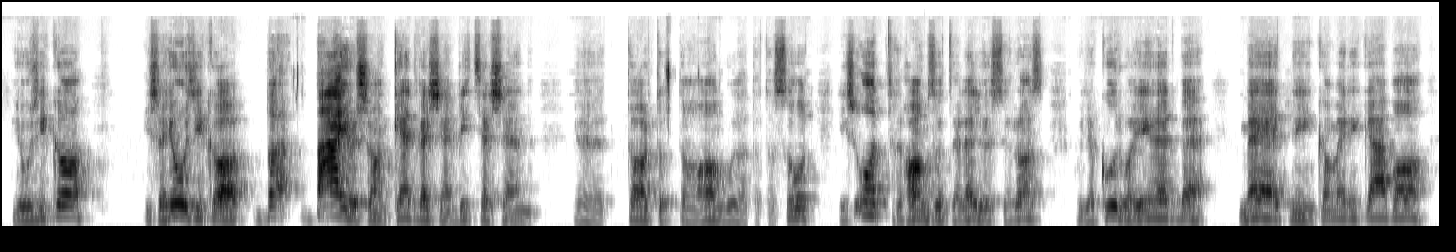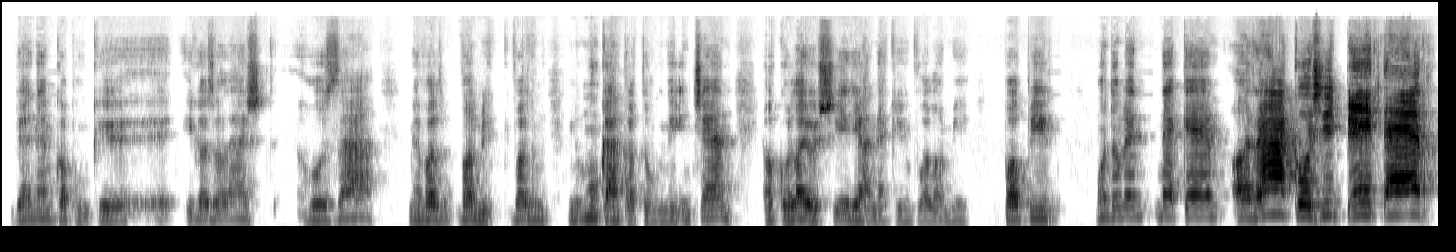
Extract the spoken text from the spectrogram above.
Józsika, és a Józsika bájosan, kedvesen, viccesen tartotta a hangulatot, a szót, és ott hangzott el először az, hogy a kurva életbe mehetnénk Amerikába, de nem kapunk igazolást hozzá, mert valami, valami munkáltatónk nincsen, akkor Lajos írjál nekünk valami papírt. Mondom, nekem a Rákosi Péter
